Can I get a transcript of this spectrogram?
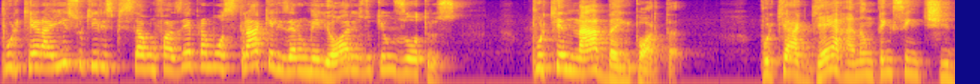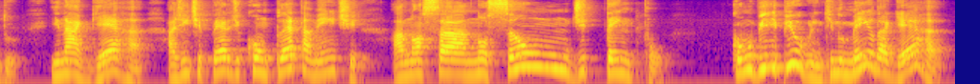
Porque era isso que eles precisavam fazer para mostrar que eles eram melhores do que os outros. Porque nada importa. Porque a guerra não tem sentido. E na guerra a gente perde completamente a nossa noção de tempo. Como Billy Pilgrim, que no meio da guerra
